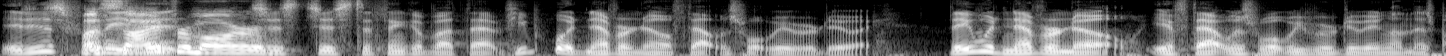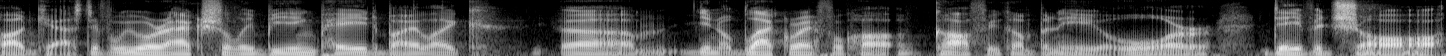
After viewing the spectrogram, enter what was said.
It is funny. Aside from our just just to think about that, people would never know if that was what we were doing. They would never know if that was what we were doing on this podcast. If we were actually being paid by like, um, you know, Black Rifle Co- Coffee Company or David Shaw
